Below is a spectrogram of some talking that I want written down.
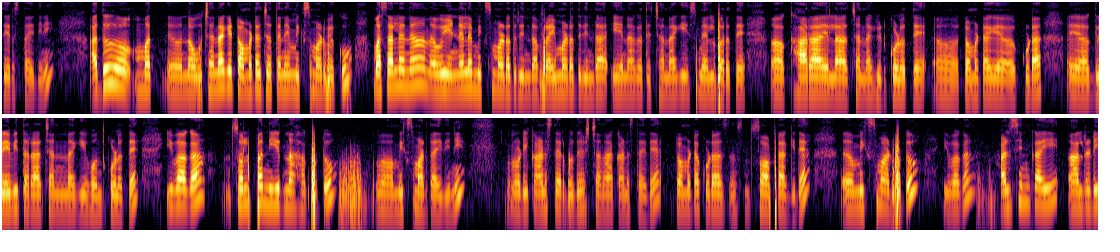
ಸೇರಿಸ್ತಾ ಇದ್ದೀನಿ. ಅದು ಮತ್ತು ನಾವು ಚೆನ್ನಾಗಿ ಟೊಮೆಟೊ ಜೊತೆನೇ ಮಿಕ್ಸ್ ಮಾಡಬೇಕು. ಮಸಾಲೆನ ನಾವು ಎಣ್ಣೆಲೆ ಮಿಕ್ಸ್ ಮಾಡೋದ್ರಿಂದ, ಫ್ರೈ ಮಾಡೋದ್ರಿಂದ ಏನಾಗುತ್ತೆ? ಚೆನ್ನಾಗಿ ಸ್ಮೆಲ್ ಬರುತ್ತೆ. ಖಾರ ಎಲ್ಲ ಚೆನ್ನಾಗಿ ಹಿಡ್ಕೊಳ್ಳುತ್ತೆ ಟೊಮೆಟೊಗೆ ಕೂಡ ಗ್ರೇವಿ ಥರ ಚೆನ್ನಾಗಿ ಹೊಂದ್ಕೊಳ್ಳುತ್ತೆ ಇವಾಗ ಸ್ವಲ್ಪ ನೀರನ್ನ ಹಾಕ್ಬಿಟ್ಟು ಮಿಕ್ಸ್ ಮಾಡ್ತಾ ಇದ್ದೀನಿ. ನೋಡಿ, ಕಾಣಿಸ್ತಾ ಇರ್ಬೋದು, ಎಷ್ಟು ಚೆನ್ನಾಗಿ ಕಾಣಿಸ್ತಾ ಇದೆ. ಟೊಮೆಟೊ ಕೂಡ ಸಾಫ್ಟ್ ಆಗಿದೆ. ಮಿಕ್ಸ್ ಮಾಡಿಬಿಟ್ಟು ಇವಾಗ ಹಲಸಿನಕಾಯಿ ಆಲ್ರೆಡಿ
